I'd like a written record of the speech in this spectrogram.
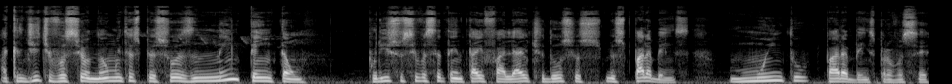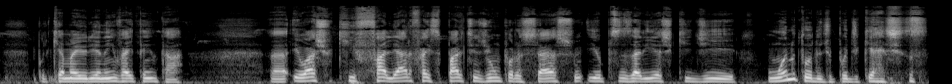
Acredite você ou não, muitas pessoas nem tentam. Por isso, se você tentar e falhar, eu te dou seus, meus parabéns muito parabéns para você, porque a maioria nem vai tentar. Uh, eu acho que falhar faz parte de um processo e eu precisaria, acho que, de um ano todo de podcasts.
